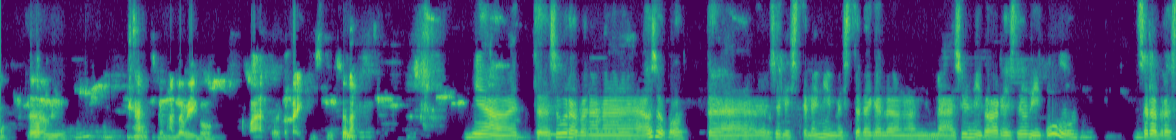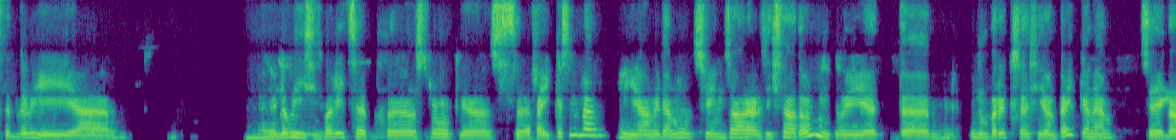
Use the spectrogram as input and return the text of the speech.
et, äh, et sul on lõvikuu, vahetada väikest, eks ole ja et suurepärane asukoht sellistele inimestele, kellel on sünnikaardis lõvikuu, sellepärast et lõvi lõvi siis valitseb äh, astroloogias äh, päikese üle ja mida muud siin saarel siis saada on, kui et äh, number üks asi on päikene. seega,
